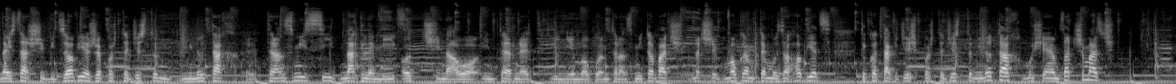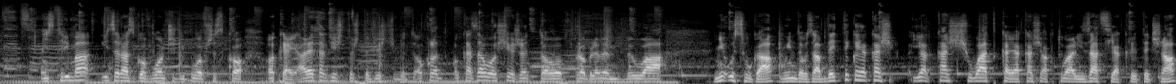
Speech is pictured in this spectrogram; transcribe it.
najstarsi widzowie, że po 40 minutach e, transmisji nagle mi odcinało internet i nie mogłem transmitować. Znaczy, mogłem temu zachodziec, tylko tak gdzieś po 40 minutach musiałem zatrzymać streama i zaraz go włączyć i było wszystko ok, ale tak gdzieś to 40 minut. Okazało się, że to problemem była nie usługa Windows Update, tylko jakaś, jakaś łatka, jakaś aktualizacja krytyczna.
